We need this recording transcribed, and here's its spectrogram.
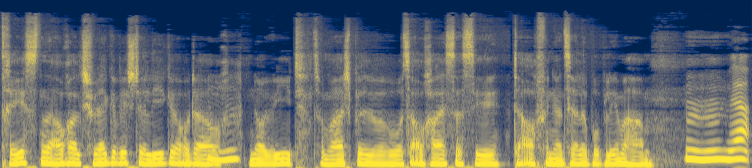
Dresden, auch als Schwergewicht der Liga oder auch mhm. Neuwied zum Beispiel, wo es auch heißt, dass sie da auch finanzielle Probleme haben. Mhm, ja,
